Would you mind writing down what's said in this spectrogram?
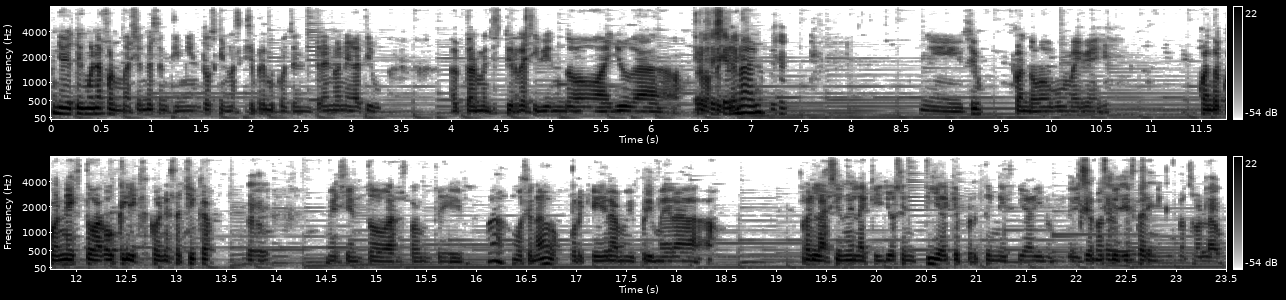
yo tengo una formación de sentimientos que en las que siempre me concentré en lo negativo. Actualmente estoy recibiendo ayuda profesional. Y sí, cuando me cuando conecto, hago clic con esta chica, me siento bastante ah, emocionado porque era mi primera relación en la que yo sentía que pertenecía y yo no quería estar en ningún otro lado.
